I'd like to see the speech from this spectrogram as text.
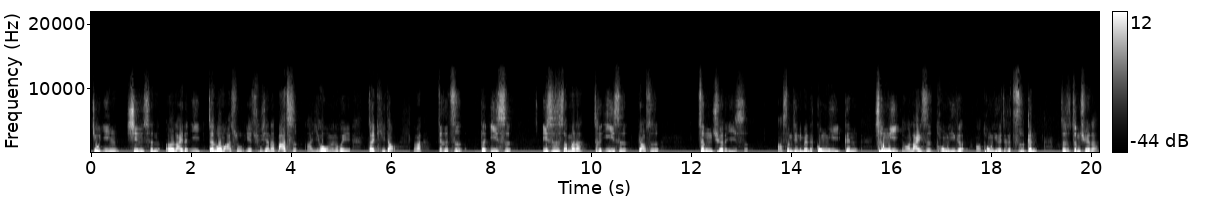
就因信神而来的义，在罗马书也出现了八次啊。以后我们会再提到。那么这个字的意思，意思是什么呢？这个义是表示正确的意思。啊，圣经里面的公义跟称义啊，来自同一个啊，同一个这个字根，这是正确的。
